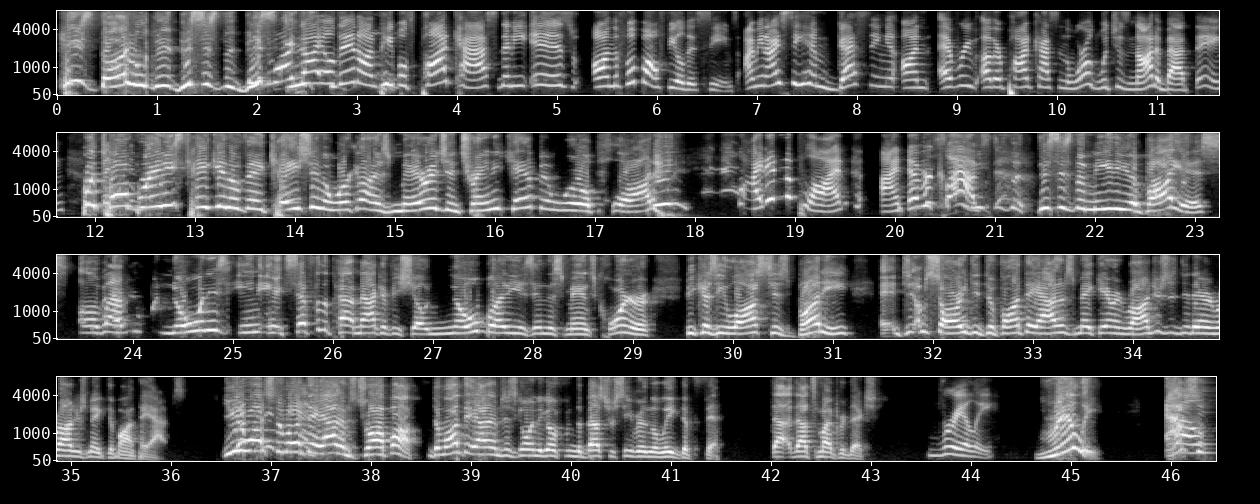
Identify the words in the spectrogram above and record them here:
He's dialed in. This is the this He's more is dialed in on people's podcasts than he is on the football field. It seems. I mean, I see him guesting on every other podcast in the world, which is not a bad thing. But But Tom Brady's taking a vacation to work on his marriage and training camp, and we're applauding. I didn't applaud. I never This clapped. is the, this is the media bias of Well- everyone. No one is in, except for the Pat McAfee show. Nobody is in this man's corner because he lost his buddy. Eh, I'm sorry. Did Davante Adams make Aaron Rodgers, or did Aaron Rodgers make Davante Adams? You're gonna watch Davante Adams drop off. Davante Adams is going to go from the best receiver in the league to fifth. That, that's my prediction. Really? Really? Well-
